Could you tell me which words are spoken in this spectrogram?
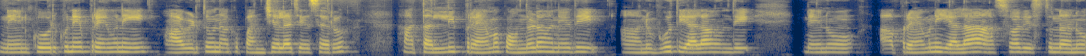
నేను కోరుకునే ప్రేమని ఆవిడతో నాకు పంచేలా చేశారు. ఆ తల్లి ప్రేమ పొందడం అనేది ఆ అనుభూతి ఎలా ఉంది? నేను ఆ ప్రేమని ఎలా ఆస్వాదిస్తున్నాను?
